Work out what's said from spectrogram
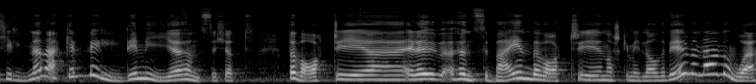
kildene. Det er ikke veldig mye hønsekjøtt bevart i eh, Eller hønsebein bevart i norske middelalderbyer, men det er noe.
